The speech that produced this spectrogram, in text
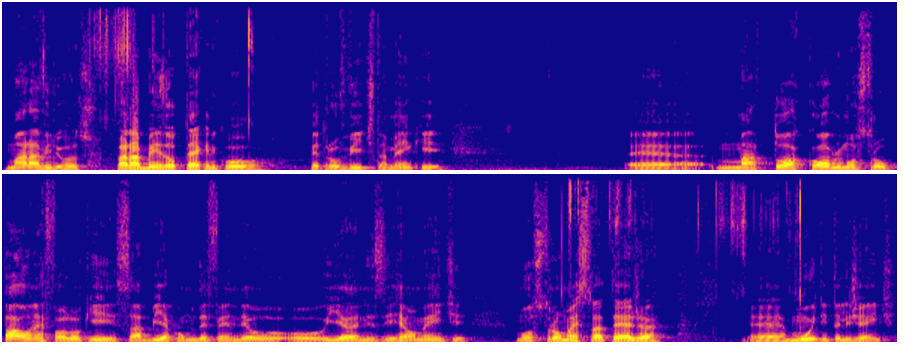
maravilhoso. Parabéns ao técnico Petrovic também, que é, matou a cobra e mostrou o pau, né? Falou que sabia como defender o, o Yannis e realmente mostrou uma estratégia é, muito inteligente,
